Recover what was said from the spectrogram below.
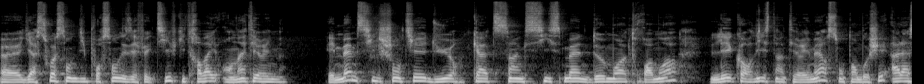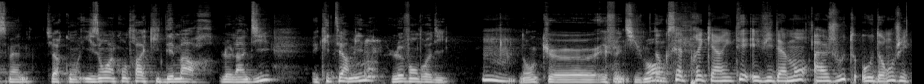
il y a 70% des effectifs qui travaillent en intérim. Et même si le chantier dure 4, 5, 6 semaines, 2 mois, 3 mois, les cordistes intérimaires sont embauchés à la semaine. C'est-à-dire qu'ils ont un contrat qui démarre le lundi et qui termine le vendredi. Hmm. Donc euh, effectivement. Donc cette précarité évidemment ajoute au danger.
